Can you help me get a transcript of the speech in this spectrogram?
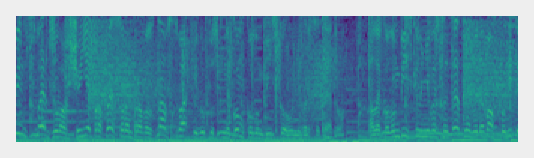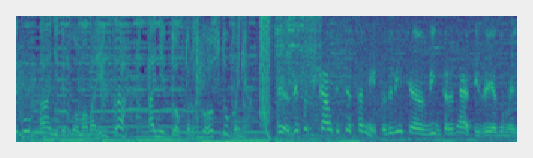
Він стверджував, що є професором правознавства і випускником Колумбійського університету. Але Колумбійський університет не видавав політику ані диплома магістра, ані докторського ступеня. Ви поцікавтеся самі, подивіться в інтернеті, і я думаю,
